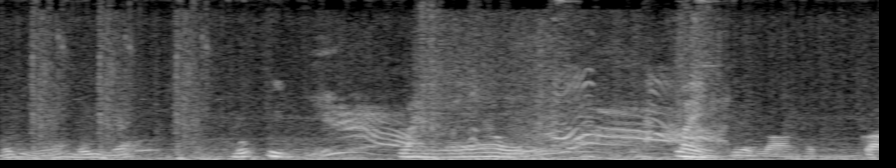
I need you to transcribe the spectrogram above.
มุดอีกแล้วมุดอีกแล้วมุดอีกแล้วไม่เรียบร้อยครับก็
